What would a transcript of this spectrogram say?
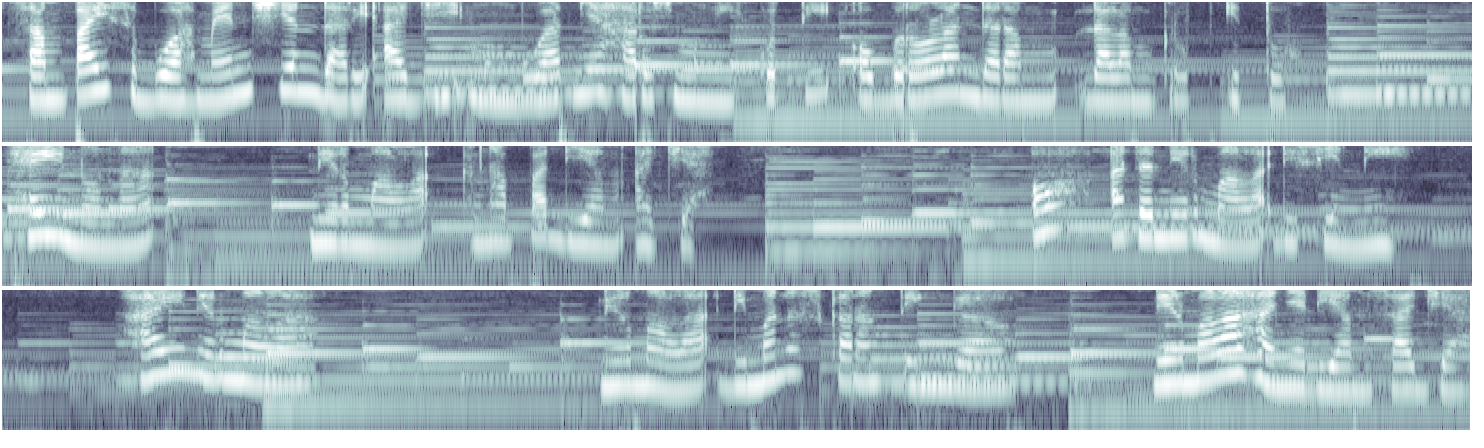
sampai sebuah mention dari Aji membuatnya harus mengikuti obrolan dalam dalam grup itu. Hei Nona, Nirmala, kenapa diam aja? Oh, ada Nirmala di sini. Hai Nirmala. Nirmala, di mana sekarang tinggal? Nirmala hanya diam saja,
